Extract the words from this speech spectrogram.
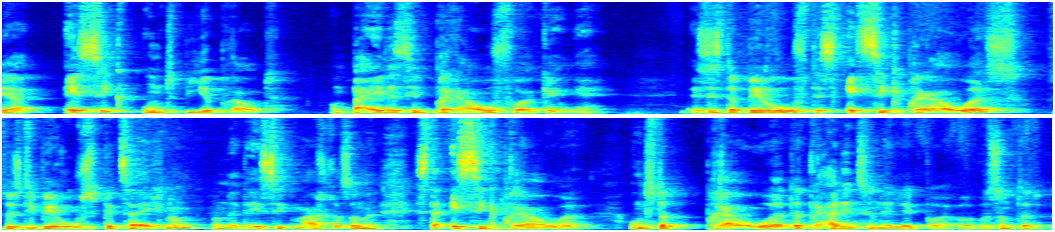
der Essig und Bier braut. Und beides sind Brauvorgänge. Es ist der Beruf des Essigbrauers das ist die Berufsbezeichnung und nicht Essigmacher, sondern ist der Essigbrauer und der Brauer, der traditionelle, was unter,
